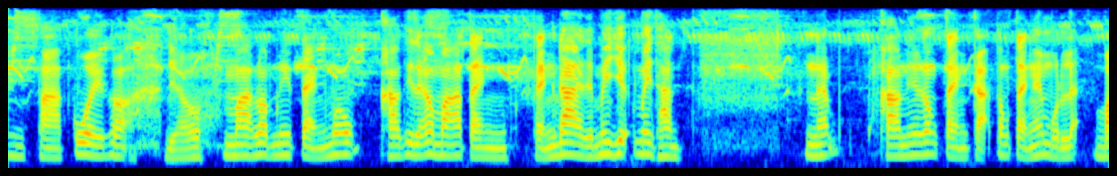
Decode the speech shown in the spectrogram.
มีปลากล้วยก็ เดี๋ยวมารอบนี้แต่งเมื่อคราวที่แล้วมาแต่งแต่งได้แต่ไม่เยอะไม่ทันนะครับคราวนี้ต้องแต่งกะต้องแต่งให้หมดแล้วใบ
